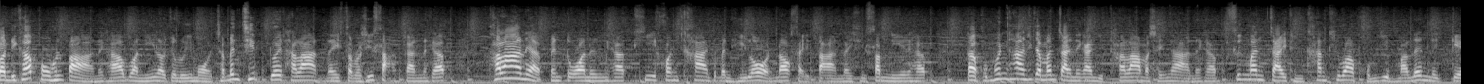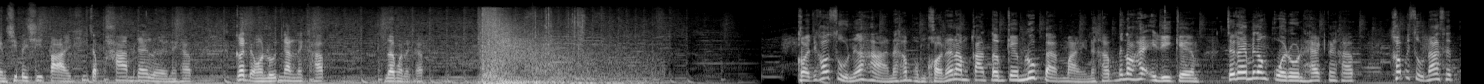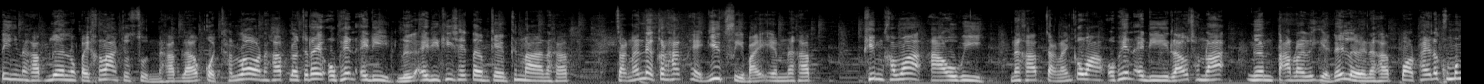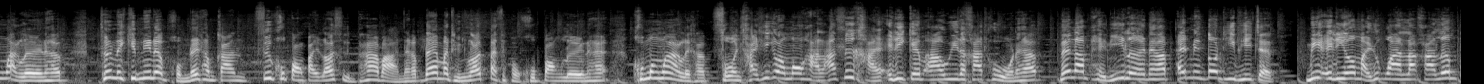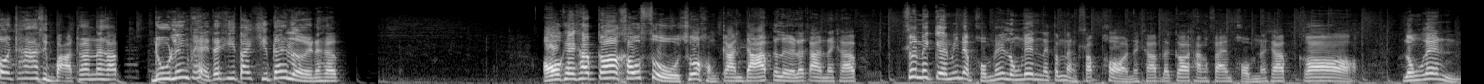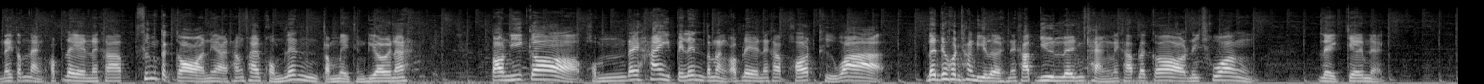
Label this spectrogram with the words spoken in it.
วัสดีครับผมคนป่านะครับวันนี้เราจะลุยโหมดแชมเปี้ยนชิพด้วยทาร่าในสัปดาห์ที่ 3 กันนะครับทาร่าเนี่ยเป็นตัวหนึ่งนะครับที่ค่อนข้างจะเป็นฮีโร่นอกสายตาในซีซั่นนี้นะครับแต่ผมค่อนข้างที่จะมั่นใจในการหยิบทาร่ามาใช้งานนะครับซึ่งมั่นใจถึงขั้นที่ว่าผมหยิบมาเล่นในเกมชิปไปชิตายที่จะพลาดไม่ได้เลยนะครับก็เดี๋ยวมาลุ้นกันนะครับเริ่มกันเลยครับก่อนจะเข้าสู่เนื้อหานะครับผมขอแนะนำการเติมเกมรูปแบบใหม่นะครับไม่ต้องให้ ID เกม จะได้ไม่ต้องกลัวโดนแฮ็กนะครับ เข้าไปสู่หน้า setting นะครับ เลื่อนลงไปข้างล่างจนสุดนะครับ แล้วกดคันลอกนะครับ เราจะได้ Open ID หรือ ID ที่ใช้เติมเกมขึ้นมานะครับ จากนั้นเนี่ยก็ทักเพจ 24 by M นะครับ พิมพ์คำว่า ROV นะครับ จากนั้นก็วาง Open ID แล้วชำระเงินตามรายละเอียดได้เลยนะครับ ปลอดภัยและคุ้มมากๆเลยนะครับซึ่งในคลิปนี้เนี่ยผมได้ทำการซื้อคูปองไป115บาทนะครับ ได้มาถึง 186 คูปองเลยนะฮะ คุ้มมากๆเลยครับ ส่วนใครที่กำลังมองหาร้านซื้อขาย ID เกม RV ราคาถูกนะครับ แนะนำเพจนี้เลยนะครับ แอดมินต้น TP7 มีไอเดียใหม่ทุกวันราคาเริ่มต้นแค่50 บาทเท่านั้นนะครับ ดูลิงก์เพจได้ที่ใต้คลิปได้เลยนะครับโอเคครับก็เข้าสู่ช่วงของการดราฟกันเลยแล้วกันนะครับ ซึ่งในเกมนี้เนี่ยผมได้ลงเล่นในตำแหน่งซับพอร์ตนะครับแล้วก็ทางแฟนผมนะครับก็ลงเล่นในตำแหน่งออฟเลนนะครับซึ่งแต่ก่อนเนี่ยทางแฟนผมเล่นตัมเมจอย่างเดียวเลยนะ ตอนนี้ก็ผมได้ให้ไปเล่นตำแหน่งออฟเลนนะครับเพราะถือว่าเล่นได้ค่อนข้างดีเลยนะครับยืนเลนแข็งนะครับแล้วก็ในช่วง เลกเกมเนี่ย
